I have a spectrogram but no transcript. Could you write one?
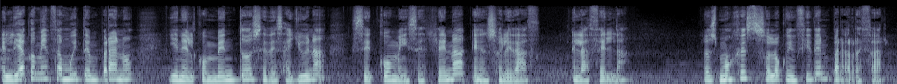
El día comienza muy temprano y en el convento se desayuna, se come y se cena en soledad, en la celda. Los monjes solo coinciden para rezar.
